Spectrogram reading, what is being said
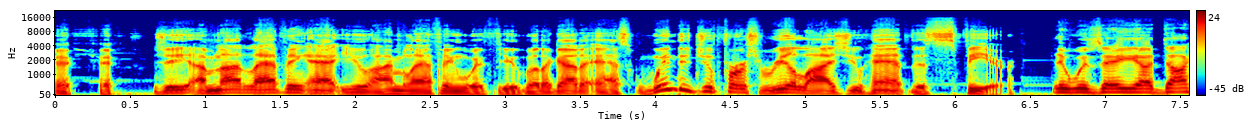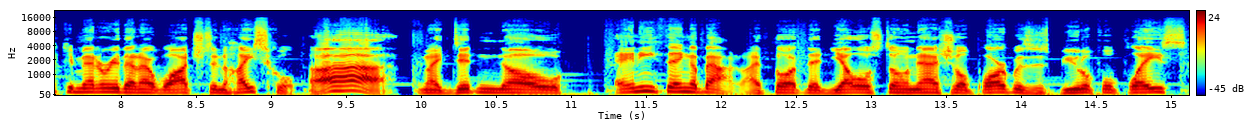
Gee, I'm not laughing at you. I'm laughing with you. But I got to ask, when did you first realize you had this fear? It was a uh, documentary that I watched in high school. Ah. And I didn't know anything about it. I thought that Yellowstone National Park was this beautiful place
